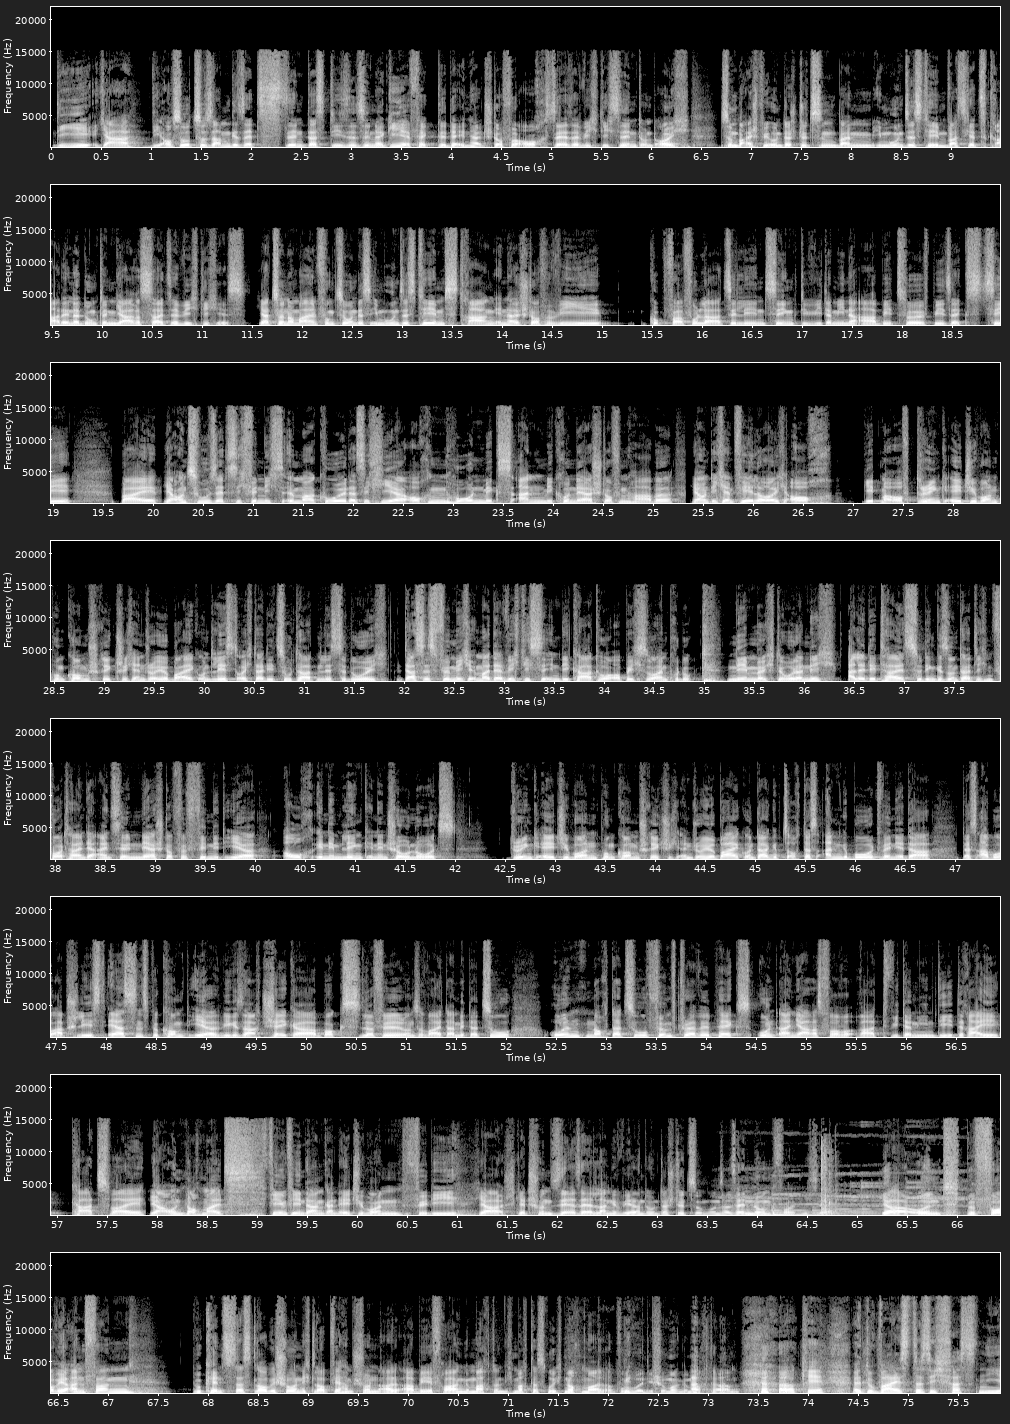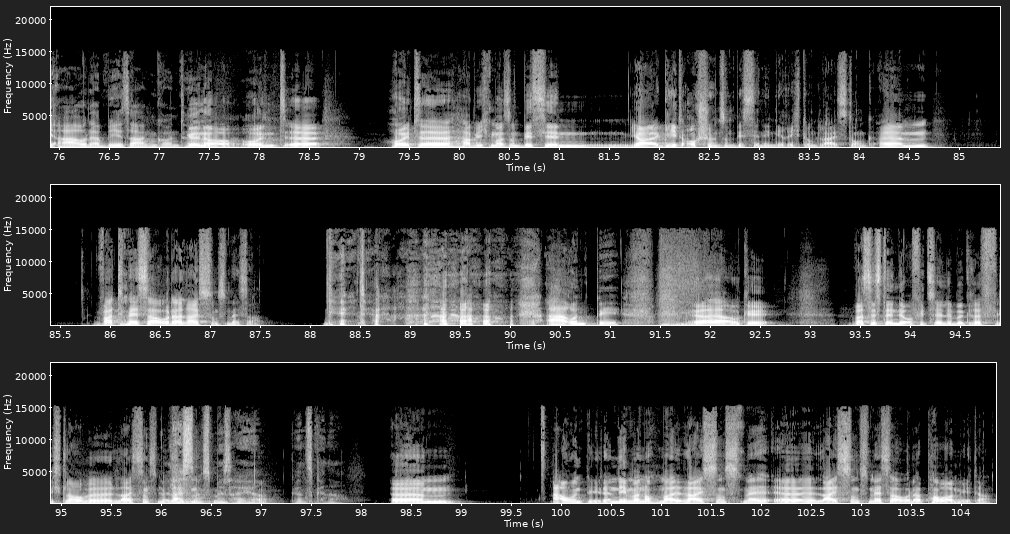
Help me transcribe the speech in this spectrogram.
die ja, die auch so zusammengesetzt sind, dass diese Synergieeffekte der Inhaltsstoffe auch sehr, sehr wichtig sind und euch zum Beispiel unterstützen beim Immunsystem, was jetzt gerade in der dunklen Jahreszeit sehr wichtig ist. Ja, zur normalen Funktion des Immunsystems tragen Inhaltsstoffe wie Kupfer, Folat, Selen, Zink, die Vitamine A, B12, B6, C bei. Ja, und zusätzlich finde ich es immer cool, dass ich hier auch einen hohen Mix an Mikronährstoffen habe. Ja, und ich empfehle euch auch Geht mal auf drinkag1.com-enjoy your bike und lest euch da die Zutatenliste durch. Das ist für mich immer der wichtigste Indikator, ob ich so ein Produkt nehmen möchte oder nicht. Alle Details zu den gesundheitlichen Vorteilen der einzelnen Nährstoffe findet ihr auch in dem Link in den Show Notes drinkag1.com-enjoy your bike und da gibt's auch das Angebot, wenn ihr da das Abo abschließt. Erstens bekommt ihr, wie gesagt, Shaker, Box, Löffel und so weiter mit dazu und noch dazu fünf Travel Packs und ein Jahresvorrat Vitamin D3 K2. Ja, und nochmals vielen, vielen Dank an AG1 für die, ja, jetzt schon sehr, sehr lange währende Unterstützung unserer Sendung. Freut mich sehr. Ja, und bevor wir anfangen, Du kennst das, glaube ich, schon. Ich glaube, wir haben schon AB-Fragen gemacht und ich mache das ruhig nochmal, obwohl wir die schon mal gemacht haben. okay, äh, du weißt, dass ich fast nie A oder B sagen konnte. Ne? Genau. Und äh, Heute habe ich mal so ein bisschen, ja, geht auch schon so ein bisschen in die Richtung Leistung. Ähm, Wattmesser oder Leistungsmesser? A und B. Ja, ja, okay. Was ist denn der offizielle Begriff? Ich glaube Leistungsmesser. Ne? Leistungsmesser, ne? ja, ja, ganz genau. Ähm, A und B. Dann nehmen wir nochmal Leistungsme äh, Leistungsmesser oder Powermeter.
